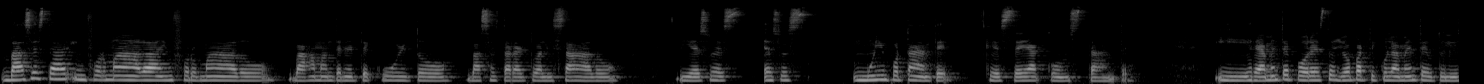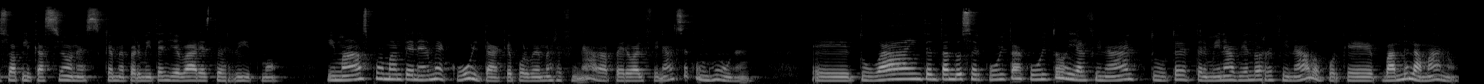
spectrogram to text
Vas a estar informada, informado, vas a mantenerte culto, vas a estar actualizado y eso es, eso es muy importante que sea constante. Y realmente por esto yo particularmente utilizo aplicaciones que me permiten llevar este ritmo. Y más por mantenerme culta que por verme refinada, pero al final se conjugan. Eh, tú vas intentando ser culta, culto y al final tú te terminas viendo refinado porque van de la mano.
